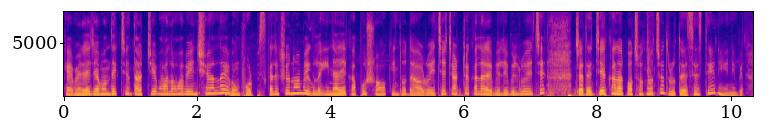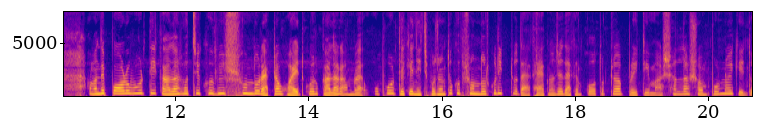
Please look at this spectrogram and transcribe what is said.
ক্যামেরায় যেমন দেখছেন, তার চেয়ে ভালো হবে ইনশাআল্লাহ এবং ফোর পিস কালেকশন হবে। এগুলো ইনারে কাপড় সহ কিন্তু দেওয়া রয়েছে। চারটা কালার অ্যাভেলেবেল রয়েছে। যাদের যে কালার পছন্দ হচ্ছে দ্রুত এসএস দিয়ে নিয়ে নেবে আমাদের পরবর্তী কালার হচ্ছে খুবই সুন্দর একটা হোয়াইট গোল্ড কালার আমরা উপর থেকে নিচ পর্যন্ত খুব সুন্দর করে একটু দেখা, এক নজরে দেখেন কতটা প্রিটি মার্শাল্লাহ সম্পূর্ণই কিন্তু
